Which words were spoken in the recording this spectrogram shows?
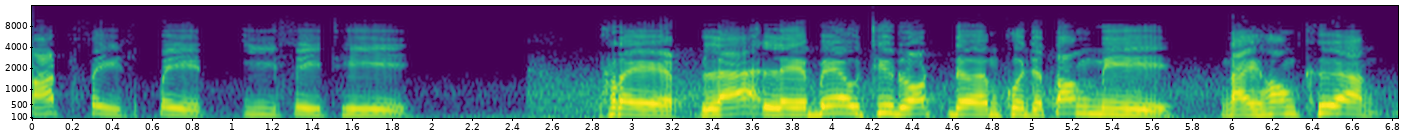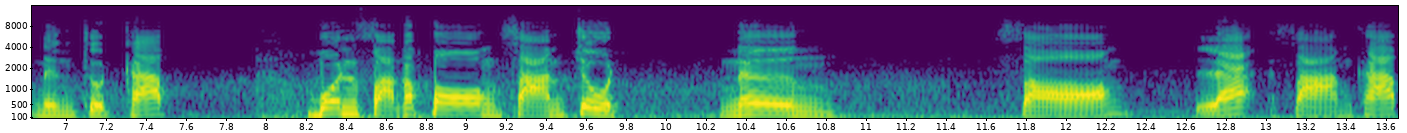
มัติ 4 สปีด ECT เพลทและเลเบลที่รถเดิมควรจะต้องมีในห้องเครื่อง 1 จุดครับ บนฝากระโปรง 3 จุด 1 2 และ 3 ครับ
